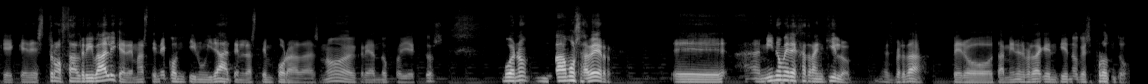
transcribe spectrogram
que, destroza al rival y que además tiene continuidad en las temporadas, ¿no? Eh, creando proyectos. Bueno, vamos a ver. Eh, a mí no me deja tranquilo, es verdad, pero también es verdad que entiendo que es pronto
